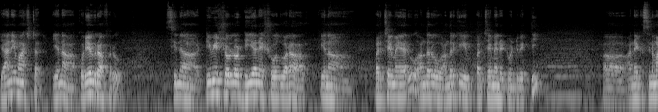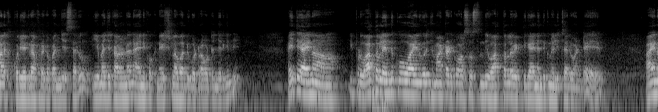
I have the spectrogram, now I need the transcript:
జానీ మాస్టర్ ఈయన కొరియోగ్రాఫరు. సినిమా టీవీ షోలో డి అనే షో ద్వారా ఈయన పరిచయం అయ్యారు అందరూ అందరికీ పరిచయమైనటువంటి వ్యక్తి. అనేక సినిమాలకు కొరియోగ్రాఫర్గా పనిచేశారు. ఈ మధ్య కాలంలోనే ఆయనకు ఒక నేషనల్ అవార్డు కూడా రావటం జరిగింది. అయితే ఆయన ఇప్పుడు వార్తల్లో ఎందుకు ఆయన గురించి మాట్లాడుకోవాల్సి వస్తుంది వార్తల్లో వ్యక్తిగా ఆయన ఎందుకు నిలిచారు అంటే ఆయన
